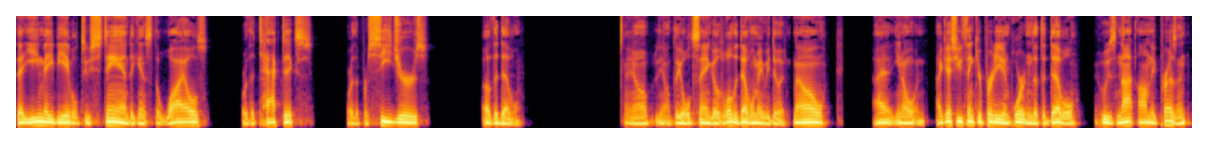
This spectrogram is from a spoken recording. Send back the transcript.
that ye may be able to stand against the wiles or the tactics or the procedures of the devil. You know, you know, the old saying goes, well, the devil made me do it. No, I, you know, I guess you think you're pretty important that the devil, who's not omnipresent,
